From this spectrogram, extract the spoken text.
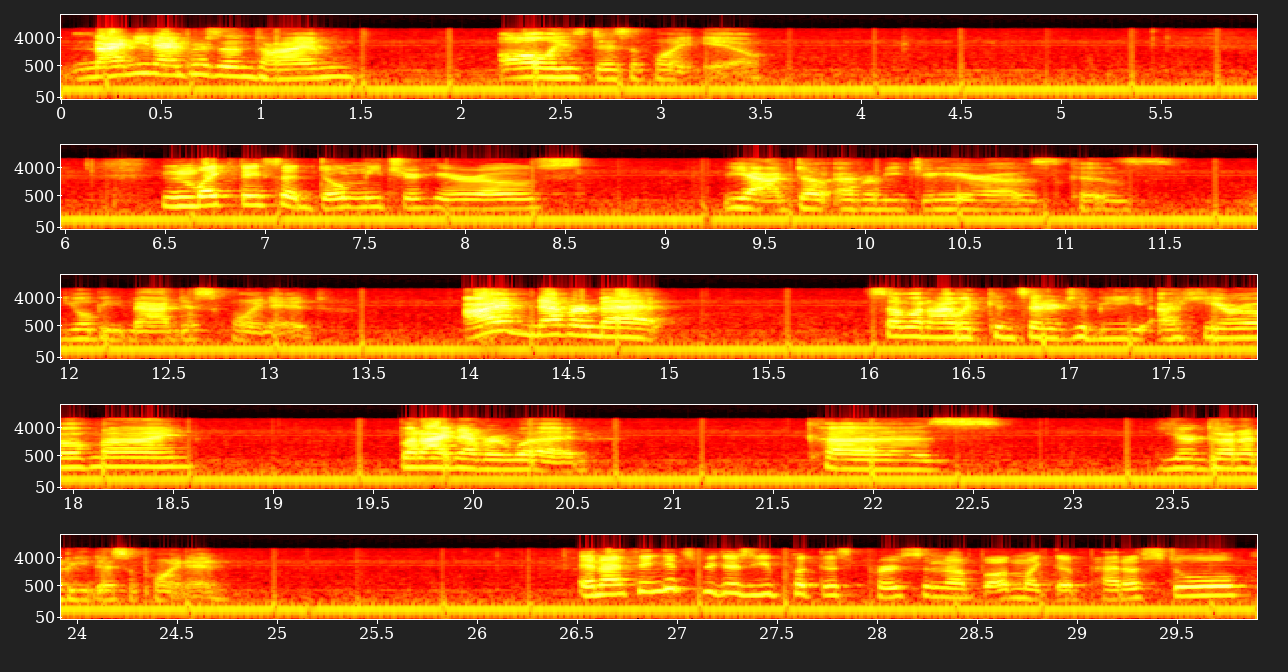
99% of the time always disappoint you. And like they said, don't meet your heroes. Yeah, don't ever meet your heroes because you'll be mad disappointed. I've never met someone I would consider to be a hero of mine, but I never would. Because you're gonna be disappointed. And I think it's because you put this person up on like a pedestal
